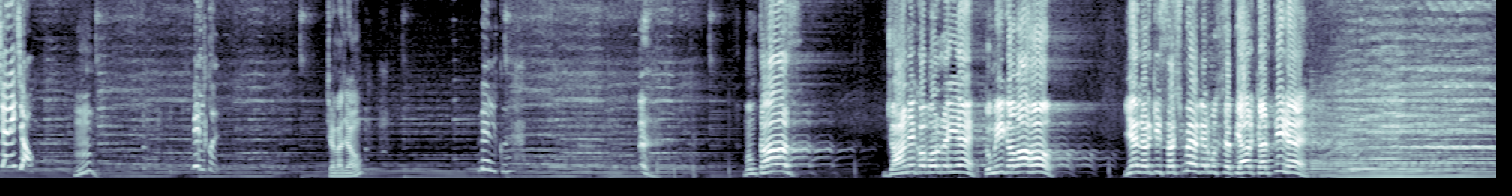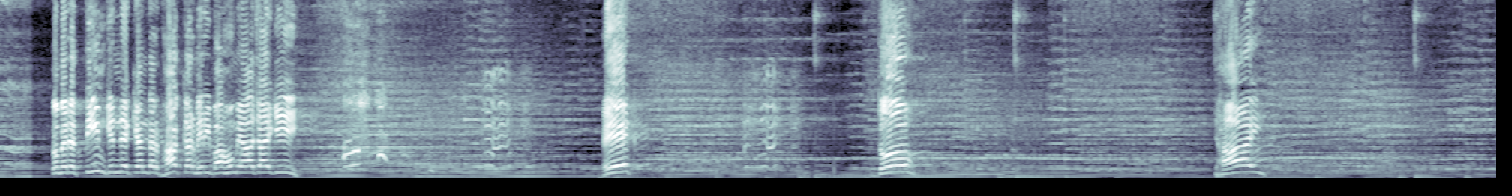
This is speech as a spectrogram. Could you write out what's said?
चले जाओ। हम्म। बिल्कुल। चला जाऊँ? बिल्कुल। मुमताज़ जाने को बोल रही है। तुम ही गवाह हो। यह लड़की सच में अगर मुझसे प्यार करती है तो मेरे तीन गिनने के अंदर भागकर मेरी बाहों में आ जाएगी। एक, दो, ढाई,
